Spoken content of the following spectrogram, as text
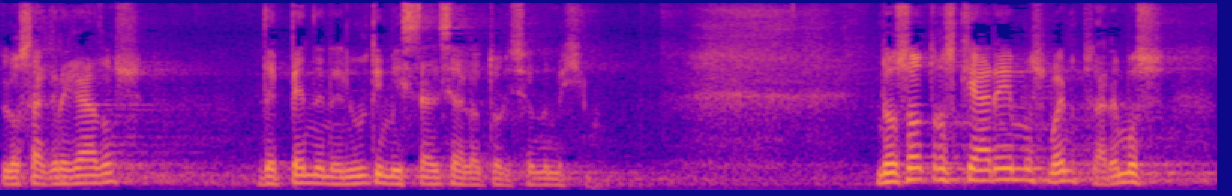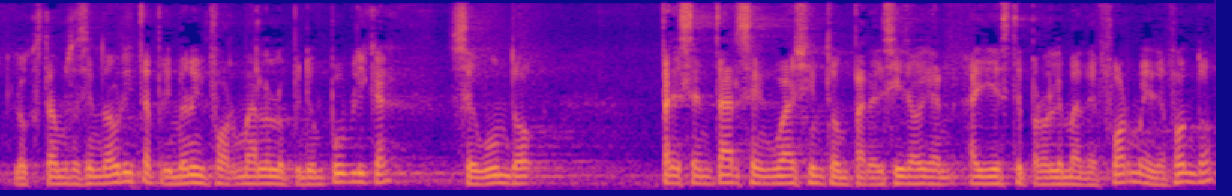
los agregados dependen en última instancia de la autorización de México. Nosotros, ¿qué haremos? Bueno, pues haremos lo que estamos haciendo ahorita. Primero, informarlo a la opinión pública. Segundo, presentarse en Washington para decir, oigan, hay este problema de forma y de fondo.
